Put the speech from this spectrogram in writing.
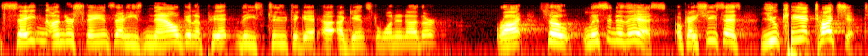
Satan understands that he's now going to pit these two to get uh, against one another, right? So listen to this. Okay, she says you can't touch it.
